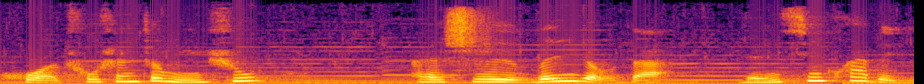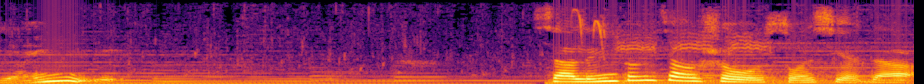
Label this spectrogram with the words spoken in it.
或出生证明书，而是温柔的人性化的言语。小林登教授所写的《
